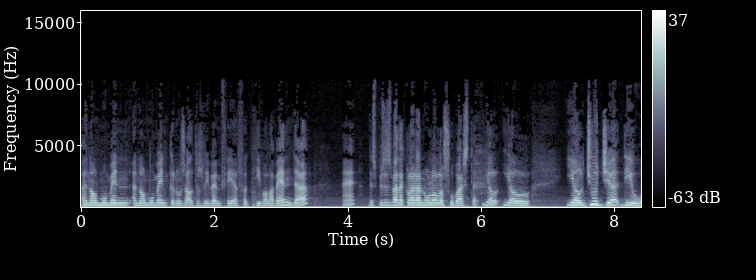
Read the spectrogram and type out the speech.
en el moment, en el moment que nosaltres li vam fer efectiva la venda, eh? després es va declarar nul·la la subhasta i el, i el, i el jutge diu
